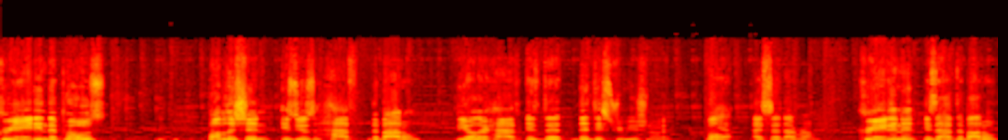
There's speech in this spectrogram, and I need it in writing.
creating the post, publishing is just half the battle. The other half is the, the distribution of it. Well, Yeah. I said that wrong. Creating it is half the battle.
